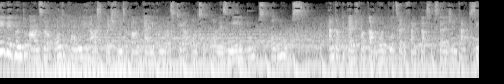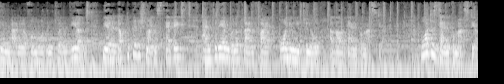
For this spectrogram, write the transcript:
Today we are going to answer all the commonly asked questions about gynecomastia, also called as male boobs or moobs. I'm Dr. Karishma Kagodu, board certified plastic surgeon practicing in Bangalore for more than 12 years. We are at Dr. Karishma Aesthetics and today I'm going to clarify all you need to know about gynecomastia. What is gynecomastia?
